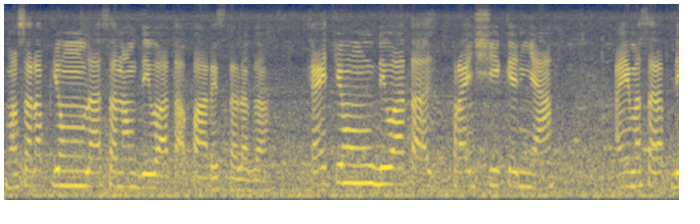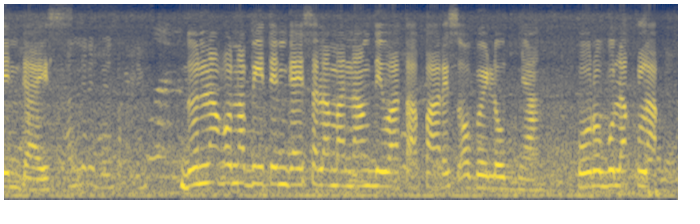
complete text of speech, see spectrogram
Masarap yung lasa ng Diwata Pares talaga. Kahit yung Diwata fried chicken niya ay masarap din guys. Doon lang ako nabitin guys sa laman ng Diwata Pares Overload niya. Puro bulaklak.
